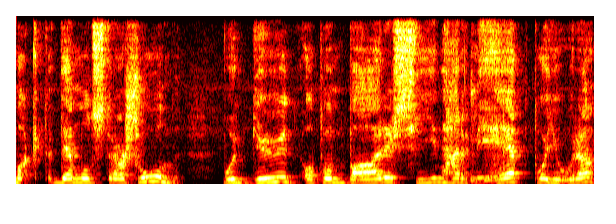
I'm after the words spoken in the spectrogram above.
maktdemonstrasjon hvor Gud åpenbarer sin herlighet på jorda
